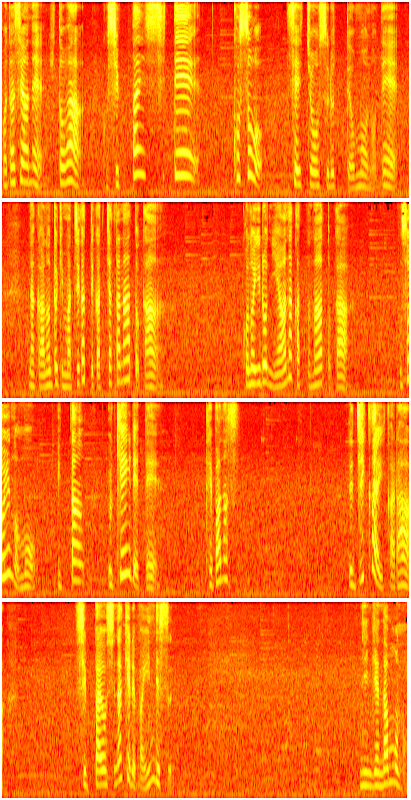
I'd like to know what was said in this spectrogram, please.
私はね人は失敗してこそ成長するって思うのでなんかあの時間違って買っちゃったなとかこの色似合わなかったなとかそういうのも一旦受け入れて手放す。で次回から失敗をしなければいいんです。人間だもの。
